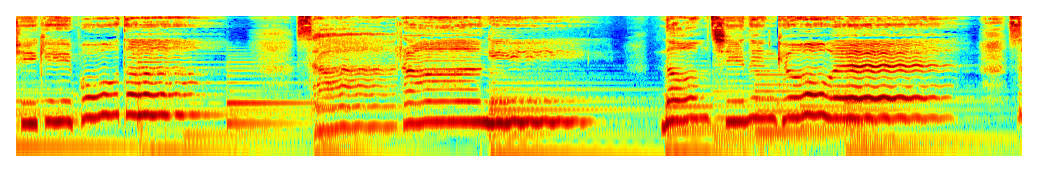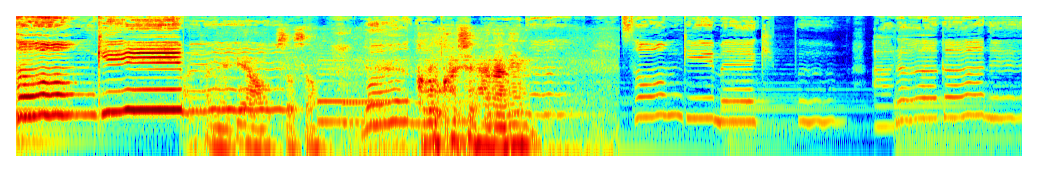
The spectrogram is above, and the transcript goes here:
시기보다 사랑이 넘치는 교회 섬김에게 하옵소서. 거룩하신 하나님. 섬김의 기쁨 알아가는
